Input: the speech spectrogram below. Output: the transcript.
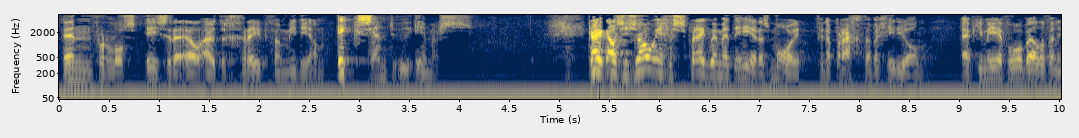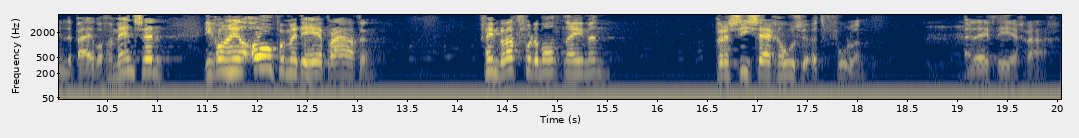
en verlos Israël uit de greep van Midian. Ik zend u immers. Kijk, als je zo in gesprek bent met de Heer, dat is mooi. Ik vind dat prachtig bij Gideon. Heb je meer voorbeelden van in de Bijbel. Van mensen die gewoon heel open met de Heer praten. Geen blad voor de mond nemen. Precies zeggen hoe ze het voelen. En dat heeft de Heer graag.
